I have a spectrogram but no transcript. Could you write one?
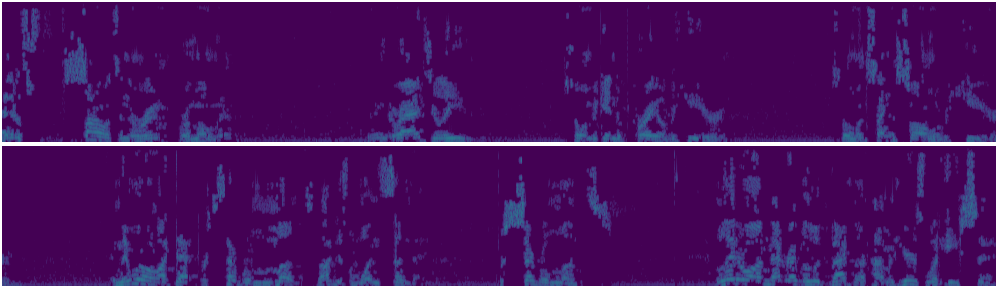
And there was silence in the room for a moment. And then gradually, Someone began to pray over here. Someone sang a song over here. And they went on like that for several months, not just one Sunday, for several months. Later on, Matt Redman looked back on that time, and here's what he said.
